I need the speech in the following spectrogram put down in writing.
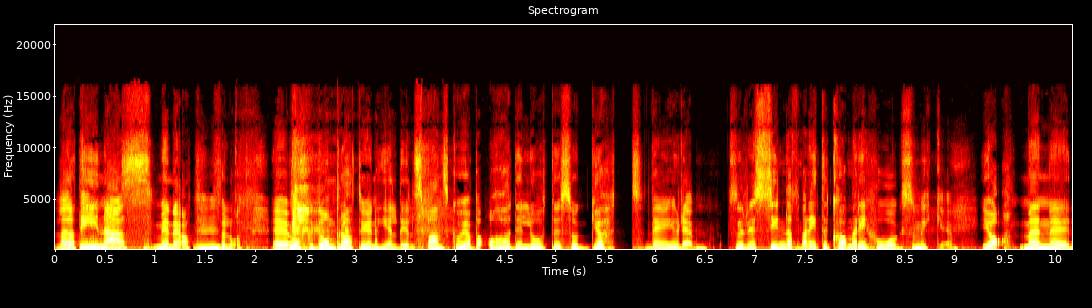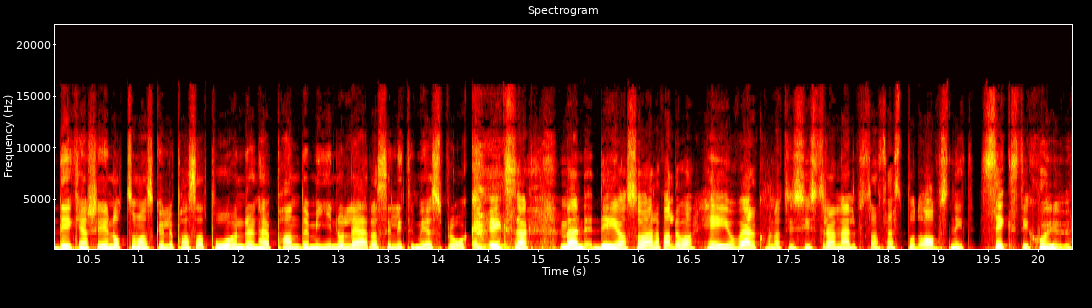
Latinas. latinas menar jag, Mm. förlåt. Eh, och de pratar ju en hel del spanska och jag bara, åh det låter så gött. Det är ju det. Så det är synd att man inte kommer ihåg så mycket. Ja, men eh, det kanske är något som man skulle passat på under den här pandemin och lära sig lite mer språk. Exakt. Men det jag sa i alla fall det var hej och välkomna till systrarna Elfstrands hästpodd avsnitt 67.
